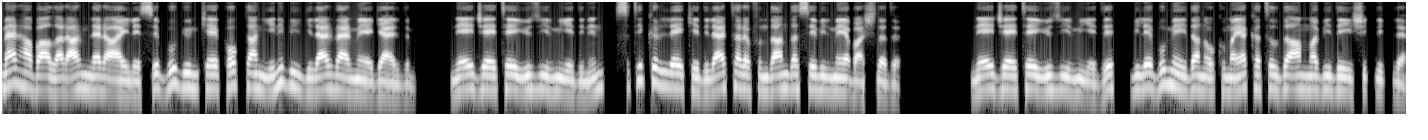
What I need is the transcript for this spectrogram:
Merhabalar Armler ailesi bugün K-Pop'tan yeni bilgiler vermeye geldim. NCT 127'nin, Sticker L kediler tarafından da sevilmeye başladı. NCT 127, bile bu meydan okumaya katıldı ama bir değişiklikle.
